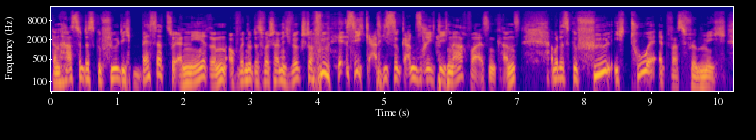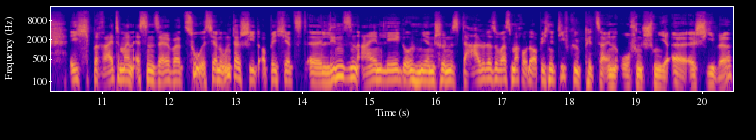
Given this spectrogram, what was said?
Dann hast du das Gefühl, dich besser zu ernähren, auch wenn du das wahrscheinlich wirkstoffmäßig gar nicht so ganz richtig nachweisen kannst. Aber das Gefühl, ich tue etwas für mich, ich bereite mein Essen selber zu, ist ja ein Unterschied, ob ich jetzt äh, Linsen einlege und mir ein schönes Dahl oder sowas mache oder ob ich eine Tiefkühlpizza in den Ofen schmier, äh, schiebe.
